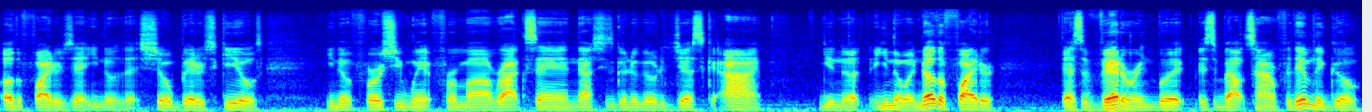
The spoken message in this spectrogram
other fighters that, you know, that show better skills. You know, first she went from uh, Roxanne, now she's going to go to Jessica Eye. You know, you know, another fighter that's a veteran, but it's about time for them to go.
